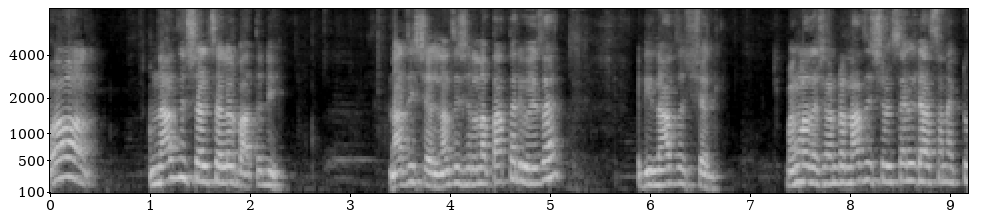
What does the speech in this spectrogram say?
ও নাজি শেল শেলের বাতে দি নাজি শেল নাজি শেল না তাড়াতাড়ি হয়ে যায়। এটি নাজি শেল। বাংলাদেশে আমরা নাজি শেল সেলটা আছে না একটু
